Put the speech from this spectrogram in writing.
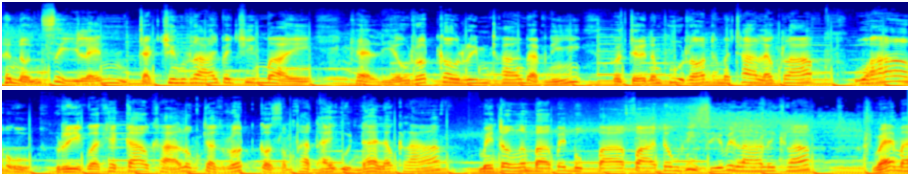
ถนนสี่เลนจากเชียงรายไปเชียงใหม่ แค่เลี้ยวรถเข้าริมทางแบบนี้ ก็เจอน้ำพุร้อนธรรมชาติแล้วครับ ว้าว เรียกว่าแค่ก้าวขาลงจากรถก็สัมผัสไออุ่นได้แล้วครับ ไม่ต้องลำบากไปบุกป่าฝ่าดงให้เสียเวลาเลยครับ แวะมา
